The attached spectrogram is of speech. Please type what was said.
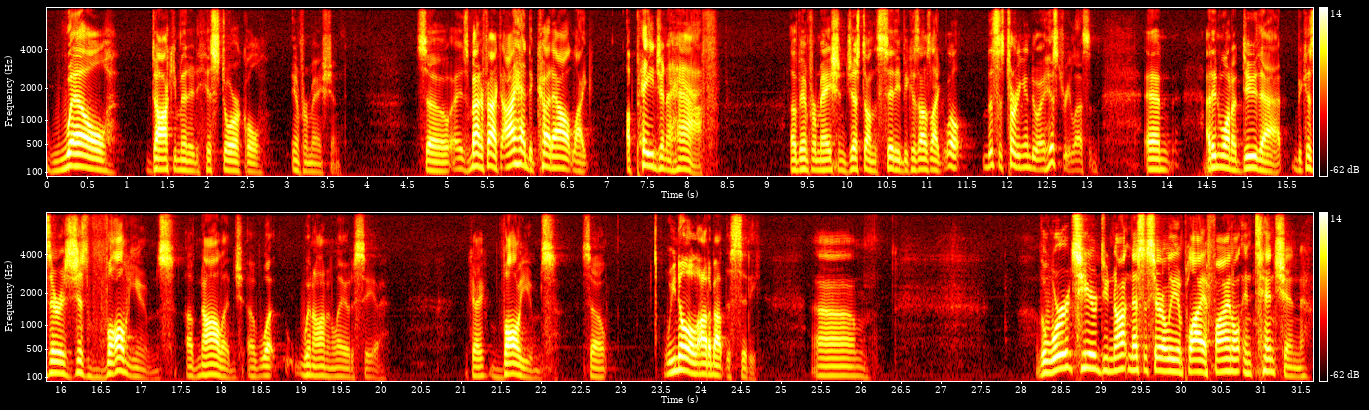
well documented historical information. So, as a matter of fact, I had to cut out like a page and a half of information just on the city because I was like, well, this is turning into a history lesson. And I didn't want to do that because there is just volumes of knowledge of what went on in Laodicea okay? Volumes. So we know a lot about the city. Um, the words here do not necessarily imply a final intention.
